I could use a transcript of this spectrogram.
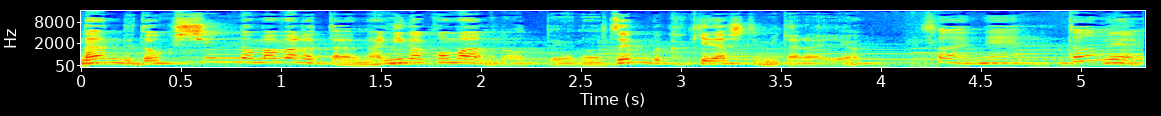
なんで独身のままだったら何が困るのっていうのを全部書き出してみたらいいよ。そうやね。どんなね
